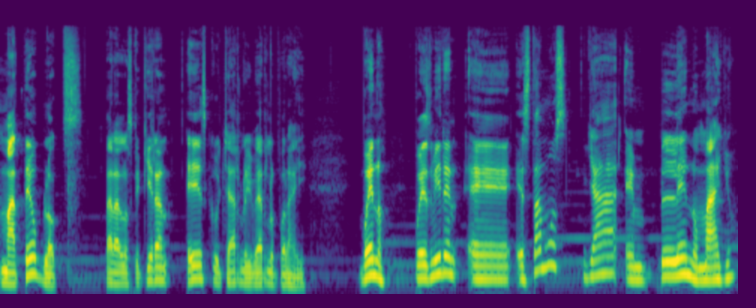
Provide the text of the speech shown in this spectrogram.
Mateo Blogs, para los que quieran escucharlo y verlo por ahí. Bueno, pues miren, eh, estamos ya en pleno mayo,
